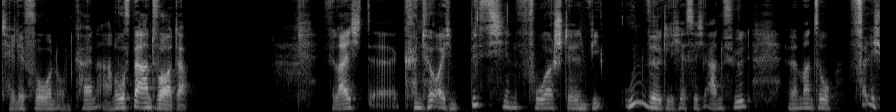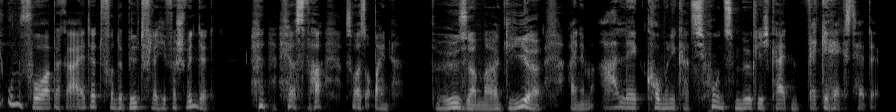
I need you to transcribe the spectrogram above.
Telefon und kein Anrufbeantworter. Vielleicht äh, könnt ihr euch ein bisschen vorstellen, wie unwirklich es sich anfühlt, wenn man so völlig unvorbereitet von der Bildfläche verschwindet. Es war so, als ob ein böser Magier einem alle Kommunikationsmöglichkeiten weggehext hätte.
